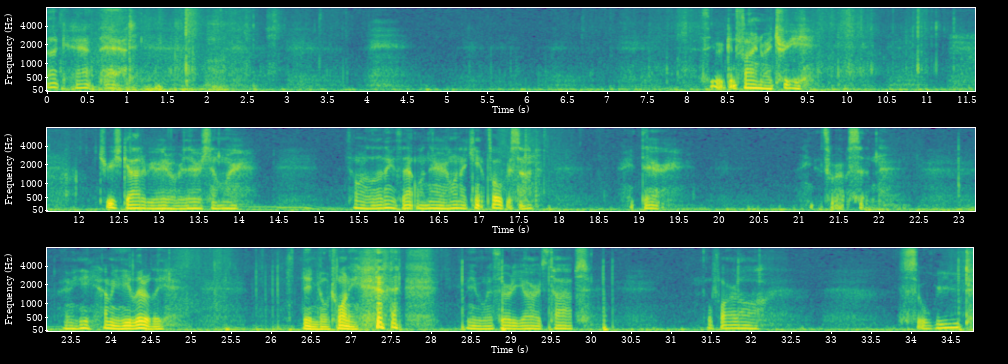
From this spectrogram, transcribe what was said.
Look at that. See we can find my tree. tree's gotta be right over there somewhere. It's one of the- I think it's that one there, one I can't focus on. Right there. I think that's where I was sitting. I mean, he, I mean, he literally didn't go 20. Maybe went 30 yards tops. Go far at all. Sweet.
